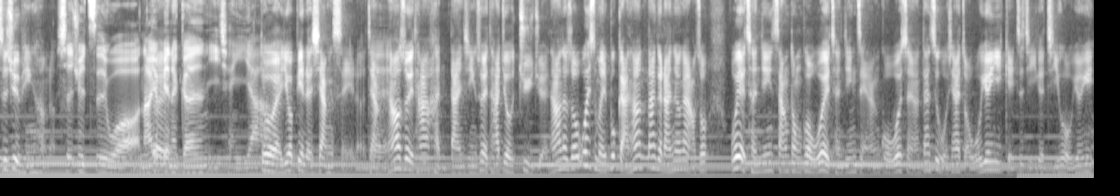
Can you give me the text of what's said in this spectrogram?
失去平衡了，失去自我，然后又变得跟以前一样，对，又变得像谁了这样，然后所以他很担心，所以他就拒绝，然后他说为什么你不敢？他那个男生跟他讲说，我也曾经伤痛过，我也曾经怎样过，我怎样，但是我现在走，我愿意给自己一个机会，我愿意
